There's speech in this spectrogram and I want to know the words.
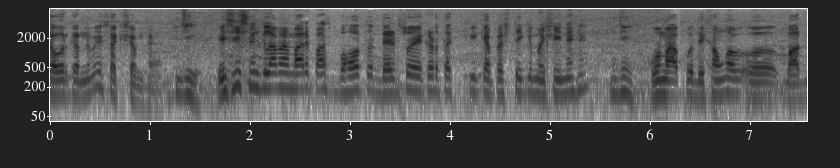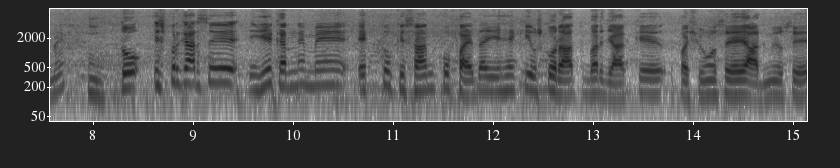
कवर करने में सक्षम है। जी। इसी श्रृंखला में हमारे पास बहुत डेढ़ सौ एकड़ तक की कैपेसिटी की मशीनें हैं। जी। वो मैं आपको दिखाऊँगा बाद में। हम्म, तो इस प्रकार से ये करने में एक तो किसान को फ़ायदा ये है कि उसको रात भर जाग के पशुओं से आदमियों से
